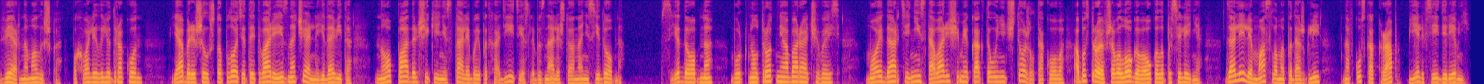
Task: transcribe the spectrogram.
«Верно, малышка», — похвалил ее дракон. «Я бы решил, что плоть этой твари изначально ядовита, но падальщики не стали бы и подходить, если бы знали, что она несъедобна». «Съедобна», —— буркнул Трот, не оборачиваясь. «Мой Дартини с товарищами как-то уничтожил такого, обустроившего логово около поселения. Залили маслом и подожгли. На вкус как краб, ели всей деревней».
